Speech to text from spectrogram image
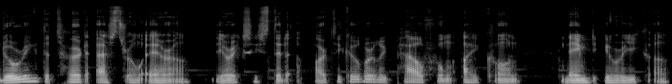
During the Third Astral Era, there existed a particularly powerful icon named Eureka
